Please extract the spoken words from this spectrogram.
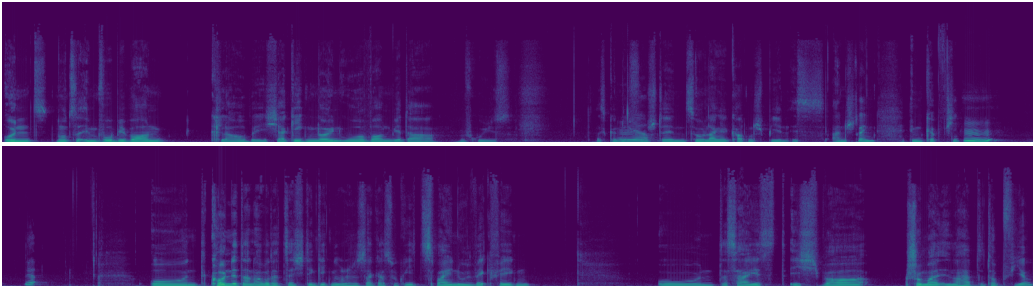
Und nur zur Info, wir waren, glaube ich, ja gegen 9 Uhr waren wir da, früh. Das könnt ihr ja. vorstellen, so lange Karten spielen ist anstrengend im Köpfchen. Mhm. Ja. Und konnte dann aber tatsächlich den gegnerischen Sakazuki 2-0 wegfegen. Und das heißt, ich war schon mal innerhalb der Top 4.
